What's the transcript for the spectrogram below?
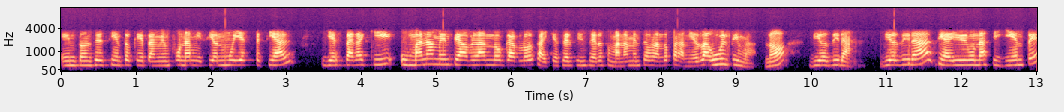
entonces siento que también fue una misión muy especial y estar aquí humanamente hablando, Carlos, hay que ser sinceros, humanamente hablando, para mí es la última, ¿no? Dios dirá, Dios dirá si hay una siguiente,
